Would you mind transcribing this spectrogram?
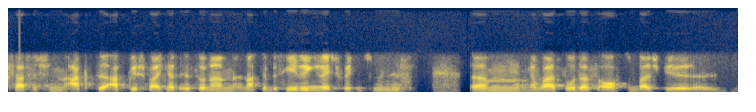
klassischen Akte abgespeichert ist, sondern nach der bisherigen Rechtsprechung zumindest ähm, war es so, dass auch zum Beispiel äh,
